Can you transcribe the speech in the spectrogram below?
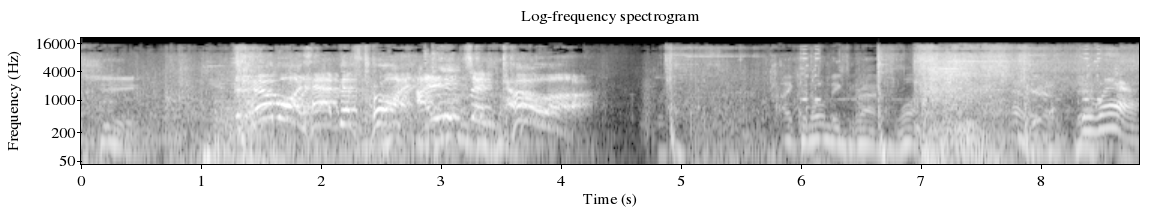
Rabashi. Everyone had this pride! Ancient tower! I can only grant one. Beware.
